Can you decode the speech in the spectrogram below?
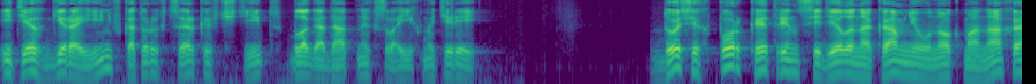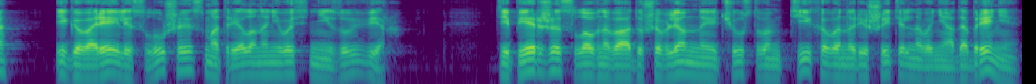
и тех героинь, в которых церковь чтит благодатных своих матерей. До сих пор Кэтрин сидела на камне у ног монаха и, говоря или слушая, смотрела на него снизу вверх. Теперь же, словно воодушевленная чувством тихого, но решительного неодобрения,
